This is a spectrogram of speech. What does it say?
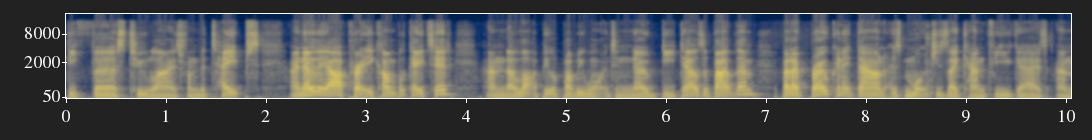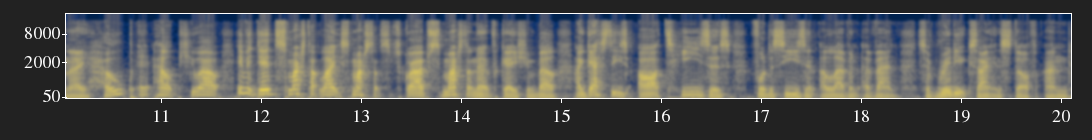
the first two lines from the tapes. I know they are pretty complicated, and a lot of people probably wanted to know details about them, but I've broken it down as much as I can for you guys, and I hope it helps you out. If it did, smash that like, smash that subscribe, smash that notification bell. I guess these are teasers for the season 11 event, so really exciting stuff, and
